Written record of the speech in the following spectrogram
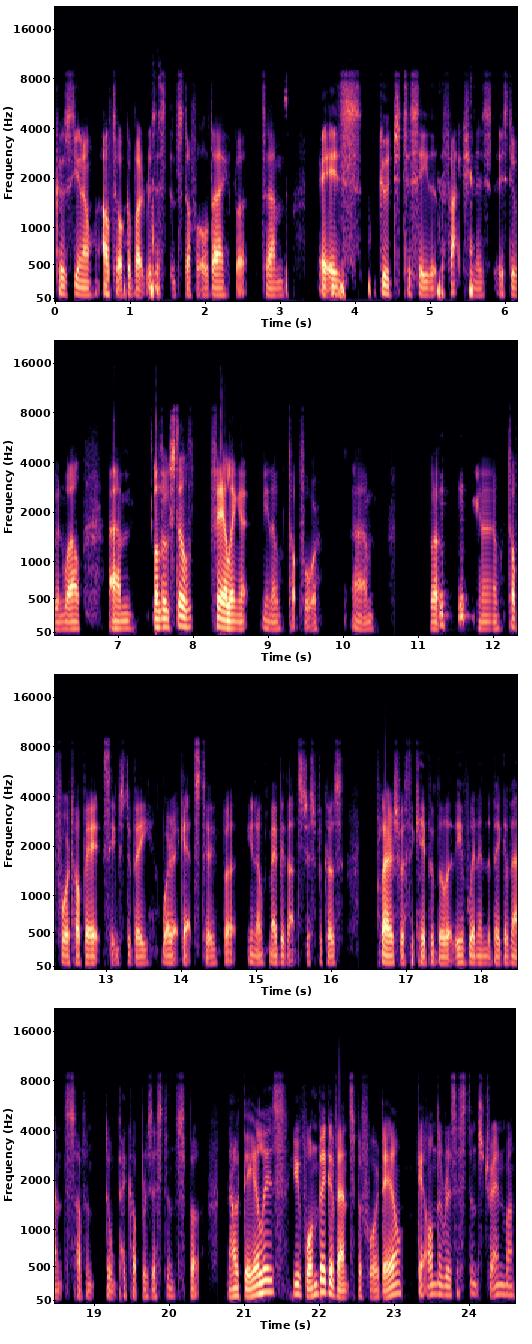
because you know I'll talk about resistance stuff all day, but um, it is good to see that the faction is is doing well. Um, although still failing at you know top four. Um, but you know top four, top eight seems to be where it gets to. But you know maybe that's just because players with the capability of winning the big events haven't don't pick up resistance. But now Dale is. You've won big events before, Dale. Get on the resistance train, man.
